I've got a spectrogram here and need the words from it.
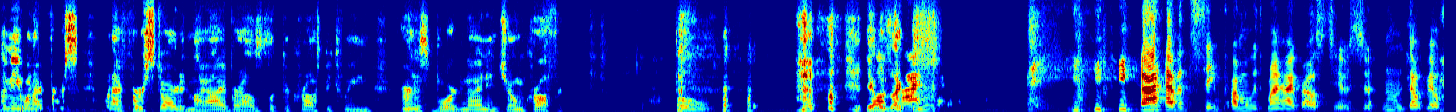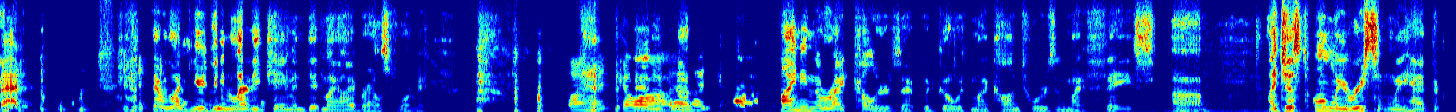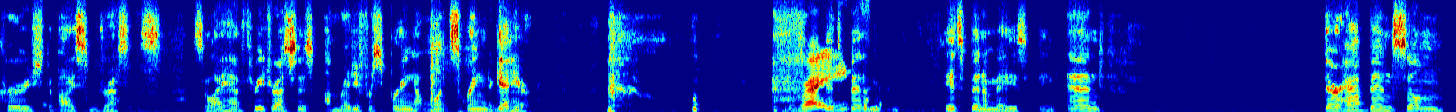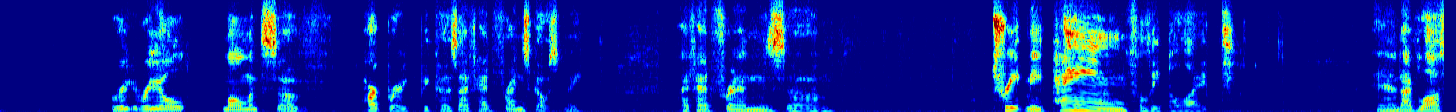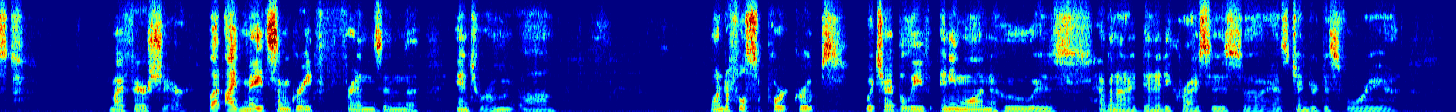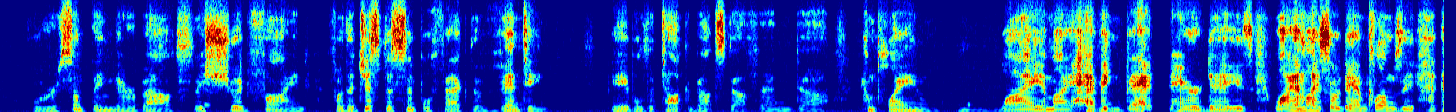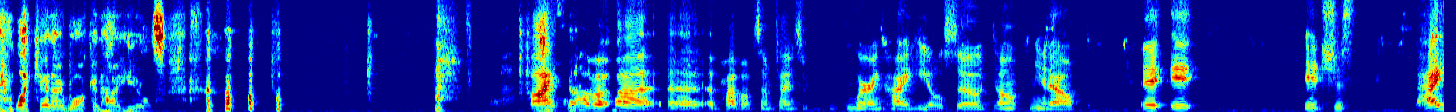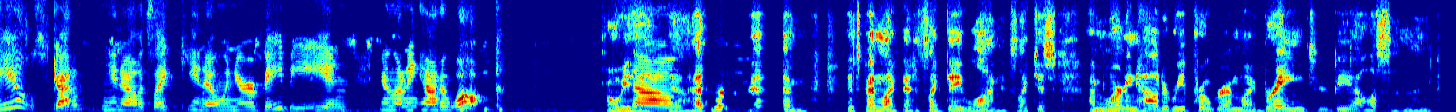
I mean, when I first when I first started, my eyebrows looked a cross between Ernest Borgnine and Joan Crawford. Oh, it well, was like. I, I have the same problem with my eyebrows too, so mm, don't feel bad it was like Eugene Levy came and did my eyebrows for me. oh my god! and, uh, oh my god! Finding the right colors that would go with my contours and my face. Uh, I just only recently had the courage to buy some dresses. So I have three dresses. I'm ready for spring. I want spring to get here. right. It's been it's been amazing. And there have been some re- real moments of heartbreak because I've had friends ghost me. I've had friends um, treat me painfully polite. And I've lost my fair share. But I've made some great friends in the interim. Um, wonderful support groups, which I believe anyone who is having an identity crisis, uh, has gender dysphoria, or something thereabouts, they should find for the just the simple fact of venting, be able to talk about stuff and uh, complain. Why am I having bad hair days? Why am I so damn clumsy? And why can't I walk in high heels? I still have a, a, a problem sometimes wearing high heels. So don't you know, it it it's just high heels. You gotta, you know, it's like, you know, when you're a baby and you're learning how to walk. Oh yeah, so, yeah. That's, it's been like that. It's like day one. It's like just I'm learning how to reprogram my brain to be Allison. And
